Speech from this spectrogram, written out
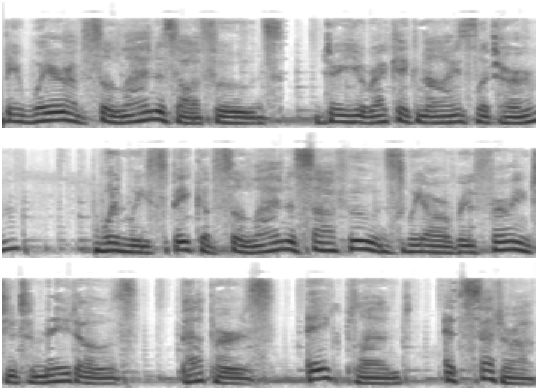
Beware of solanaceous foods, do you recognize the term? When we speak of solanaceous foods we are referring to tomatoes, peppers, eggplant, etc.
